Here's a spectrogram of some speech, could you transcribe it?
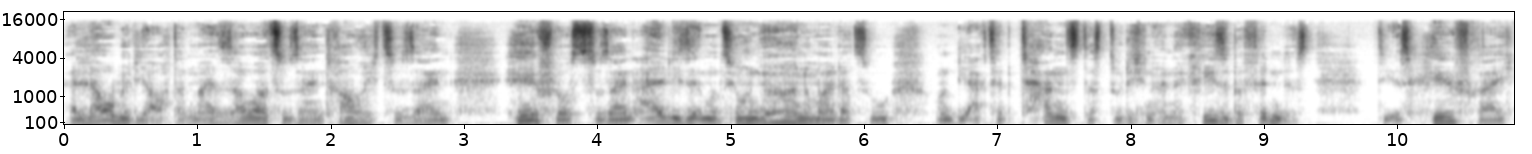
Erlaube dir auch dann mal sauer zu sein, traurig zu sein, hilflos zu sein. All diese Emotionen gehören nun mal dazu und die Akzeptanz, dass du dich in einer Krise befindest, die ist hilfreich,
